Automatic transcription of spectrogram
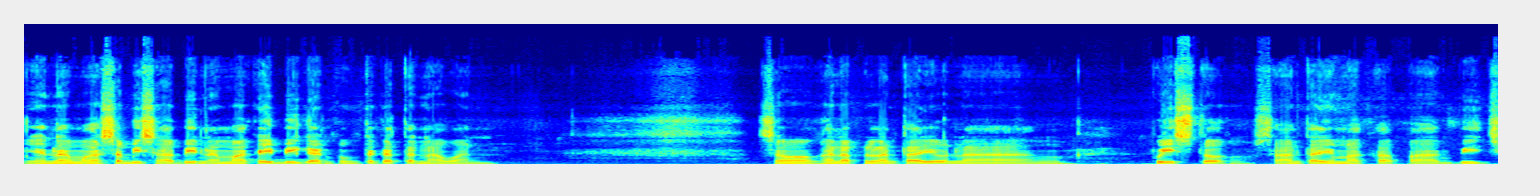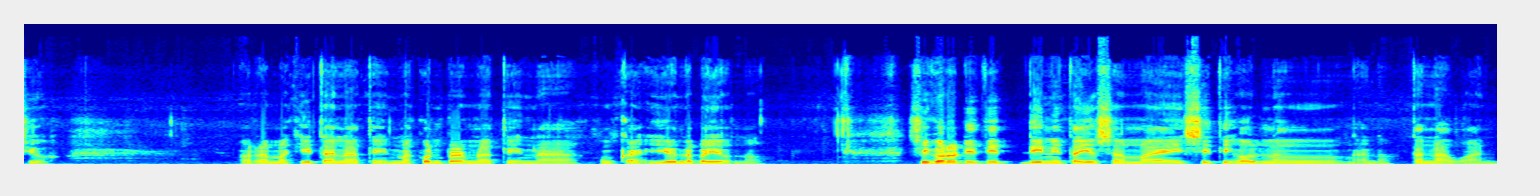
Yan lang mga sabi-sabi ng mga kaibigan kong taga-tanawan. So, hanap na lang tayo ng pwesto saan tayo makapag-video para makita natin, makonfirm natin na kung yun na ba yun, no? Siguro dito din tayo sa may City Hall ng ano, Tanawan.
